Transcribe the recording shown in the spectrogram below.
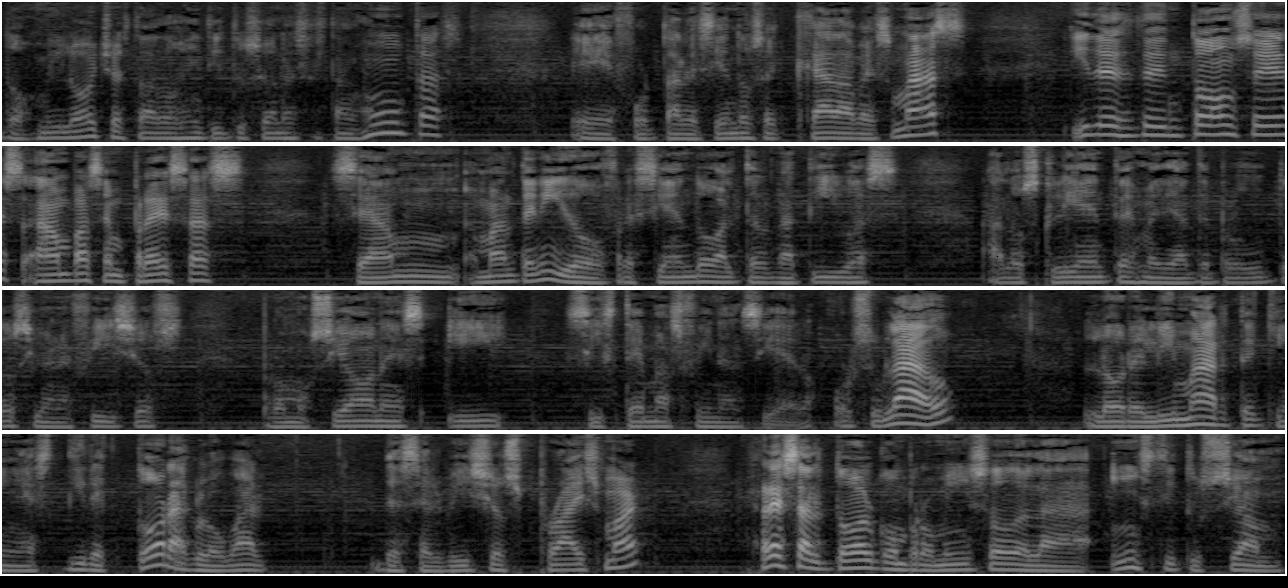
2008 estas dos instituciones están juntas, eh, fortaleciéndose cada vez más y desde entonces ambas empresas se han mantenido ofreciendo alternativas a los clientes mediante productos y beneficios, promociones y sistemas financieros. Por su lado, Lorelí Marte, quien es directora global de servicios PriceMart, resaltó el compromiso de la institución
